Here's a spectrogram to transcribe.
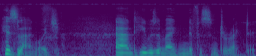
his language. And he was a magnificent director.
